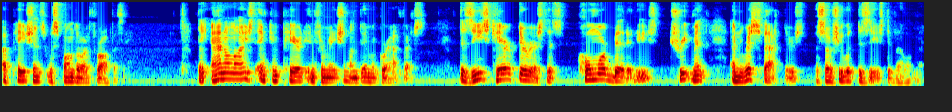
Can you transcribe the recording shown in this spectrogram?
of patients with spondyloarthropathy. They analyzed and compared information on demographics, disease characteristics, comorbidities, treatment, and risk factors associated with disease development.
